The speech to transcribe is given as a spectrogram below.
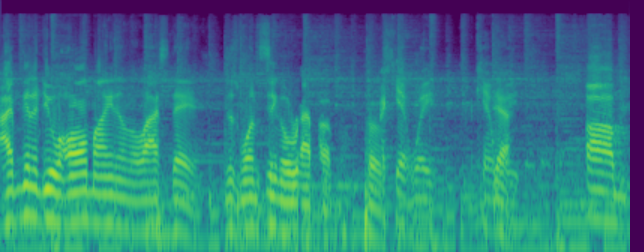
I'm gonna do all mine on the last day. Just one single wrap up post. I can't wait. I can't Yeah. wait. Um,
